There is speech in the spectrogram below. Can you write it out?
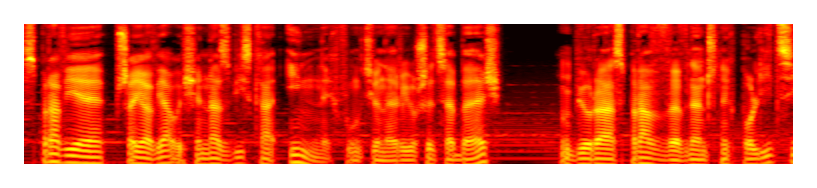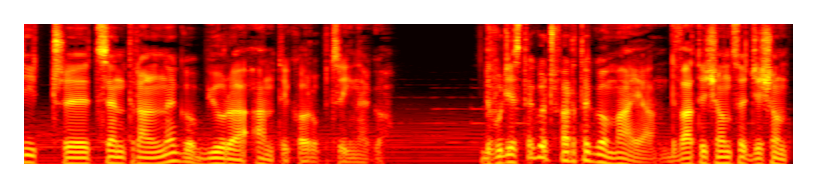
W sprawie przejawiały się nazwiska innych funkcjonariuszy CBS, Biura Spraw Wewnętrznych Policji czy Centralnego Biura Antykorupcyjnego. 24 maja 2010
